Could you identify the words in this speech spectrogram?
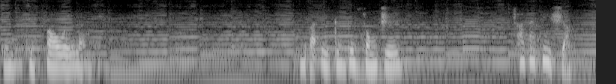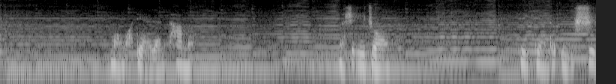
紧紧包围了你。你把一根根松枝插在地上。默默点燃它们，那是一种祭奠的仪式。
